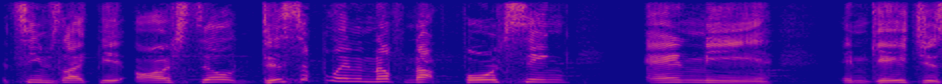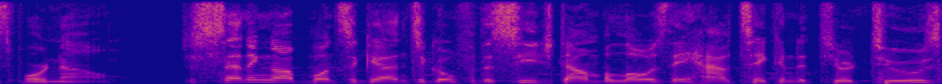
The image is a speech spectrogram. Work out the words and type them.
it seems like they are still disciplined enough, not forcing any engages for now. Just setting up once again to go for the siege down below as they have taken the tier 2s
